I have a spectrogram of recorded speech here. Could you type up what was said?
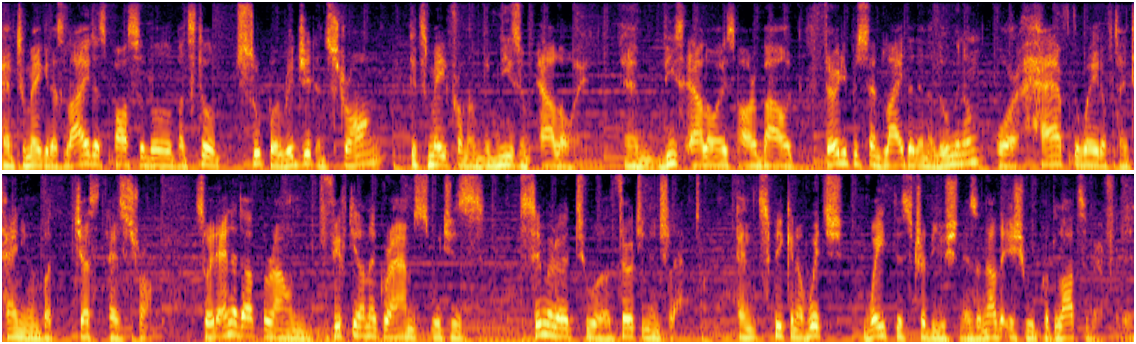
And to make it as light as possible, but still super rigid and strong, it's made from a magnesium alloy. And these alloys are about 30% lighter than aluminum or half the weight of titanium, but just as strong. So it ended up around 1500 grams, which is similar to a 13 inch laptop. And speaking of which, weight distribution is another issue we put lots of effort in.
